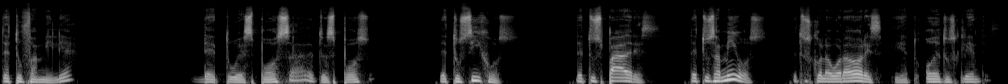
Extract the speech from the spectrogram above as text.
de tu familia? ¿De tu esposa, de tu esposo? ¿De tus hijos? ¿De tus padres? ¿De tus amigos? ¿De tus colaboradores y o de tus clientes?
